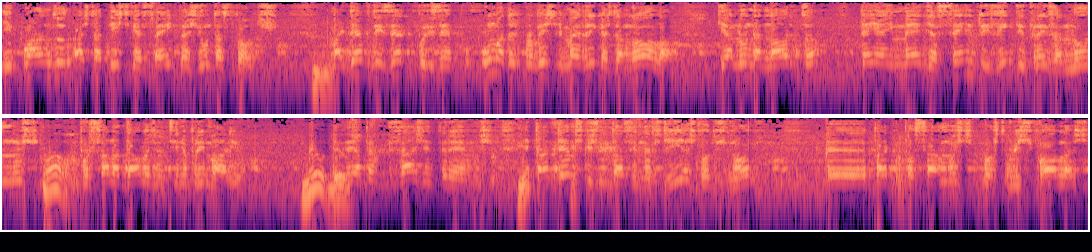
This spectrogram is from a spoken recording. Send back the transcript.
e quando a estatística é feita, junta-se todos. Uhum. Mas devo dizer que, por exemplo, uma das províncias mais ricas de Angola, que é a Lunda Norte, tem em média 123 alunos por sala de aulas no ensino primário. Meu Deus. E a aprendizagem teremos. Então temos que juntar as energias, todos nós, eh, para que possamos construir escolas,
